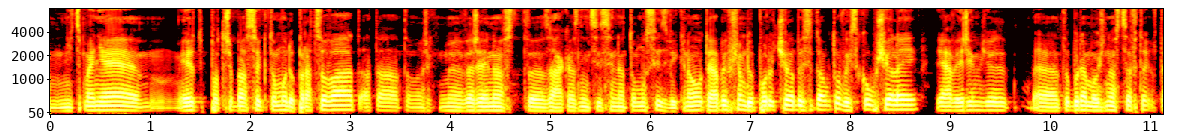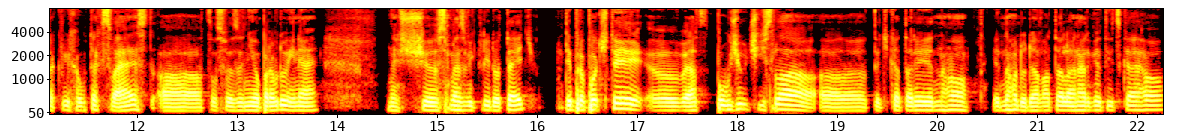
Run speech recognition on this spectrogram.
Nicméně je potřeba se k tomu dopracovat a ta, ta řekněme, veřejnost, eh, zákazníci si na to musí zvyknout. Já bych všem doporučil, aby si to auto vyzkoušeli. Já věřím, že eh, to bude možnost se v, v takových autech svést a to svezení je opravdu jiné než jsme zvyklí doteď. Ty propočty, já použiju čísla teďka tady jednoho, jednoho dodavatele energetického,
